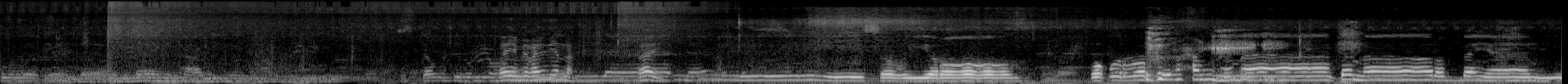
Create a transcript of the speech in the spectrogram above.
قوة إلا بالله العلي أستغفر الله لا صغيرا. وقل رب ارحمهما كما ربياني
